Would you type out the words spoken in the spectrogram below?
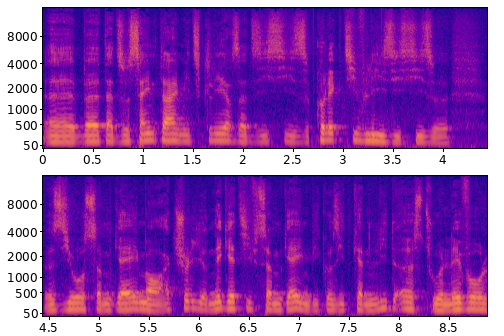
uh, but at the same time, it's clear that this is collectively, this is a, a zero sum game, or actually a negative sum game, because it can lead us to a level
